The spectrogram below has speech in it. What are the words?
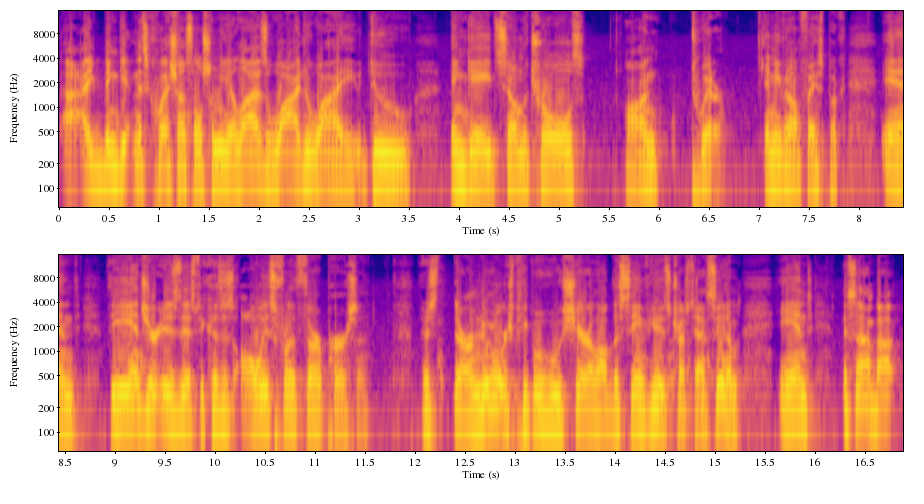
Uh, I've been getting this question on social media a lot: is why do I do engage on the trolls on Twitter and even on Facebook? And the answer is this: because it's always for the third person. There's there are numerous people who share a lot of the same views. Trust me, I've seen them, and it's not about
